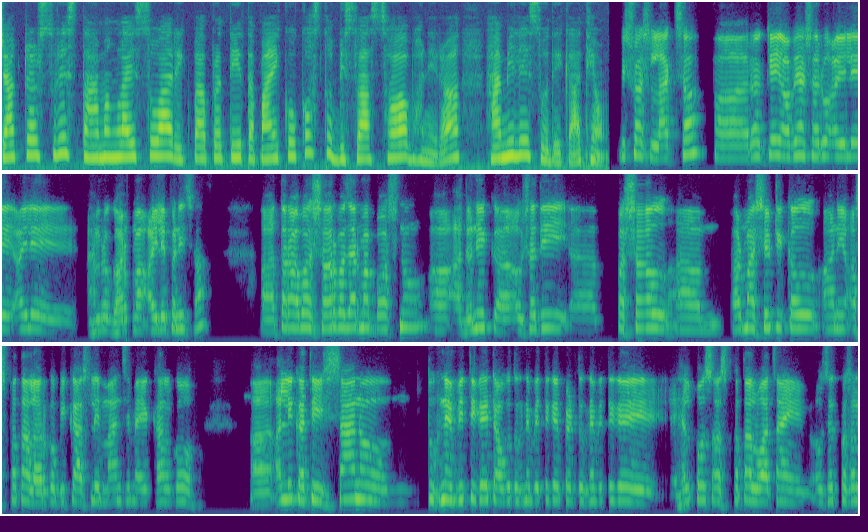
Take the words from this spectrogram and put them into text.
डाक्टर सुरेश तामाङलाई सोवा प्रति तपाईँको कस्तो विश्वास छ भनेर हामीले सोधेका थियौँ। विश्वास लाग्छ र केही अभ्यासहरू अहिले अहिले हाम्रो घरमा अहिले पनि छ। तर अब सहर बजारमा बस्नु आधुनिक औषधि पसल फार्मास्युटिकल अनि अस्पतालहरूको विकासले मान्छेमा एक खालको अलिकति सानो दुख्ने बित्तिकै टाउको दुख्ने बित्तिकै पेट दुख्ने बित्तिकै हेल्प हाउस अस्पताल वा चाहिँ औषध पसल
